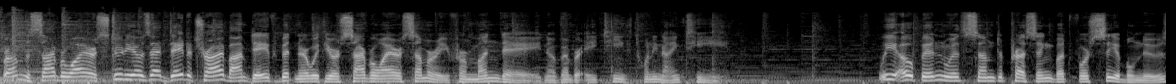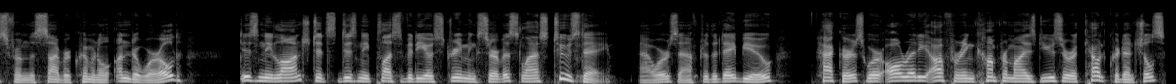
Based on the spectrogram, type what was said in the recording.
From the CyberWire studios at Data Tribe, I'm Dave Bittner with your CyberWire summary for Monday, November 18th, 2019. We open with some depressing but foreseeable news from the cybercriminal underworld. Disney launched its Disney Plus video streaming service last Tuesday, hours after the debut. Hackers were already offering compromised user account credentials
